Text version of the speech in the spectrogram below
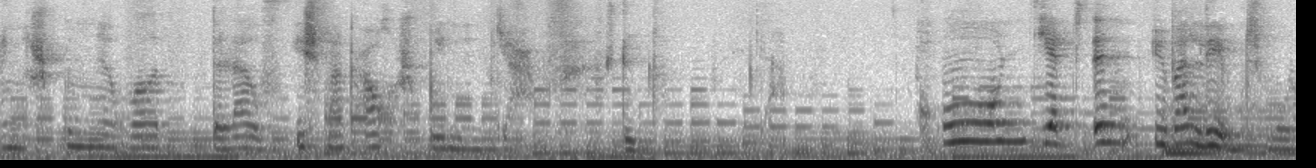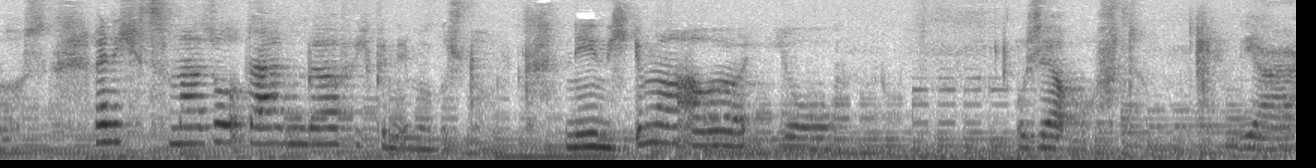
eine Spinne war drauf. Ich mag auch Spinnen, ja, stimmt. Und jetzt in Überlebensmodus. Wenn ich es mal so sagen darf, ich bin immer gestorben. Nee, nicht immer, aber jo, sehr oft. Ja,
